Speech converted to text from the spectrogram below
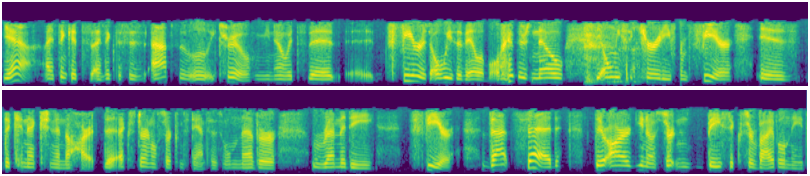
Yeah, I think it's. I think this is absolutely true. You know, it's the uh, fear is always available. There's no. The only security from fear is the connection in the heart. The external circumstances will never remedy fear. That said, there are you know certain basic survival needs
